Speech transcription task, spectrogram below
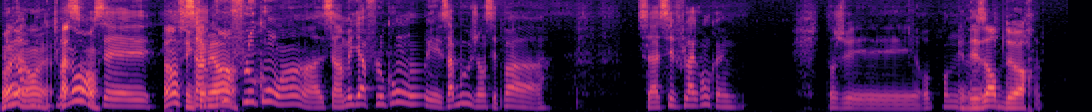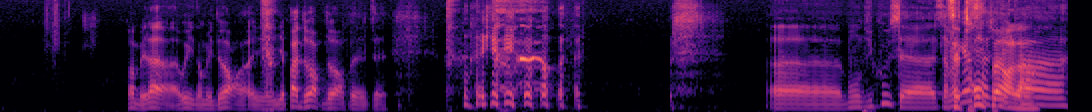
Ouais, Non, ah façon, non, c'est ah non c'est une c'est un gros flocon, hein. C'est un méga flocon et ça bouge, hein. C'est pas. C'est assez flagrant quand même. Attends, je vais reprendre. Il y a des orbes dehors. Ah, mais là, oui, non, mais dehors, il n'y a pas d'orbe dehors. Euh, bon, du coup, ça, ça C'est ça, trompeur, là.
